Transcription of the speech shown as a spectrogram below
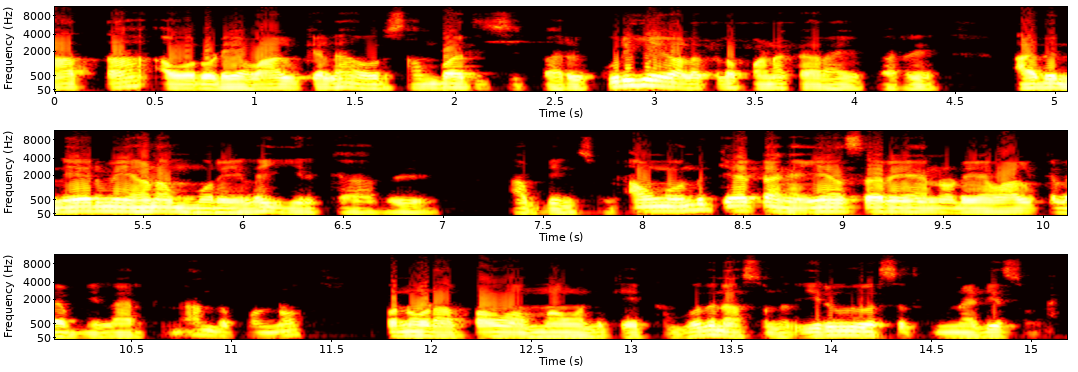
தாத்தா அவருடைய வாழ்க்கையில அவர் சம்பாதிச்சிருப்பாரு. குறுகிய காலத்துல பணக்காராயிருப்பாரு அது நேர்மையான முறையில இருக்காது. அப்படின்னு சொன்னேன். அவங்க வந்து கேட்டாங்க ஏன் சார் என்னுடைய வாழ்க்கையில இப்படிலாம் இருக்குன்னு அந்த பொண்ணும் பொண்ணோட அப்பாவும் அம்மாவும் வந்து கேட்கும்போது நான் சொன்னது இருபது வருஷத்துக்கு முன்னாடியே சொன்னேன்.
